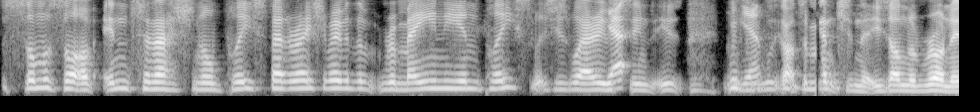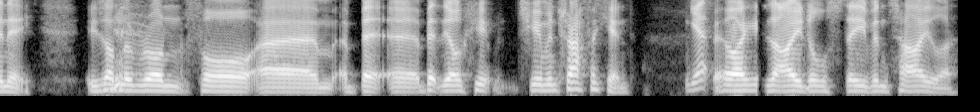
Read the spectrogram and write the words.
some sort of international police federation, maybe the Romanian police, which is where he Yep. seemed. He was, we've, Yep. we got to mention that he's on the run, isn't he? He's on the run for um, a bit, uh, a bit the old human trafficking. Yep. like his idol Steven Tyler.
